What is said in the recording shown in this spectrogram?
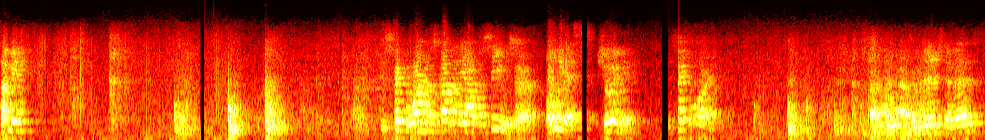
Come in. Inspector Warren of Scotland Yard to see you, sir. Oh, yes. Show him in. Inspector Warren. Mr. Chavez,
